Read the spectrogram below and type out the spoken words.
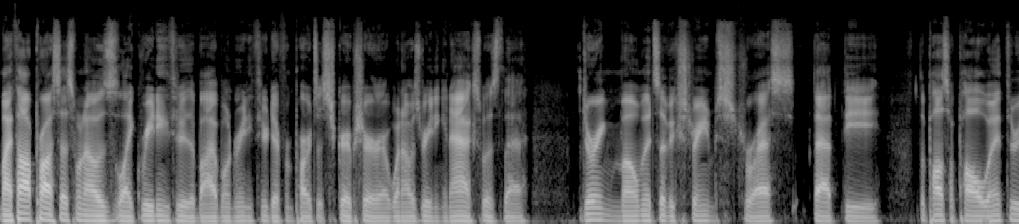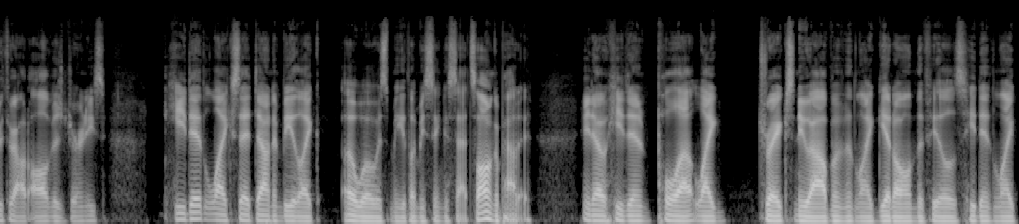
my thought process when I was like reading through the Bible and reading through different parts of scripture when I was reading in Acts was that during moments of extreme stress that the the apostle Paul went through throughout all of his journeys, he didn't like sit down and be like, "Oh, woe is me, let me sing a sad song about it." You know, he didn't pull out like Drake's new album and like get all in the feels. He didn't like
